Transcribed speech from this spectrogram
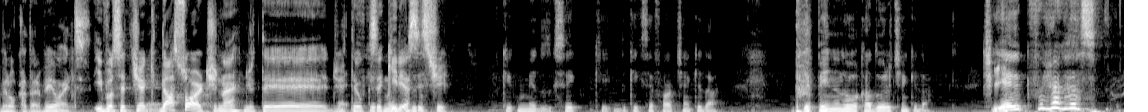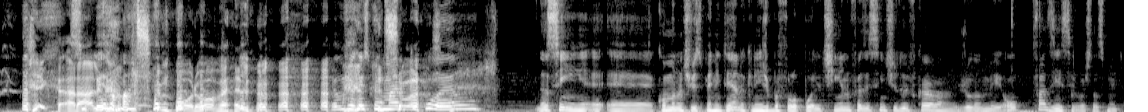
O locador veio antes. E você tinha que dar sorte, né? De ter, de É, ter o que você queria do- assistir. Fiquei com medo do que você, que- do que você fala que tinha que dar. Dependendo da locadora, tinha que dar. Tinha. E aí o que foi jogar? Caralho, Super Mario. você morou, velho. Eu joguei Super Mario porque, eu. Assim, é, é, como eu não tive Super Nintendo, que nem a Giba falou, pô, ele tinha, não fazia sentido ele ficar jogando meio. Ou fazia se ele gostasse muito.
